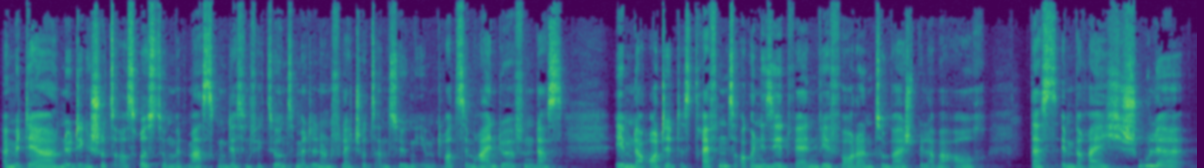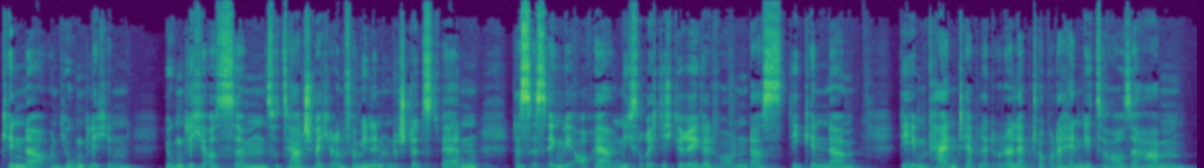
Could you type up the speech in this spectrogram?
äh, mit der nötigen Schutzausrüstung, mit Masken, Desinfektionsmitteln und vielleicht Schutzanzügen eben trotzdem rein dürfen, dass eben da Orte des Treffens organisiert werden. Wir fordern zum Beispiel aber auch, dass im Bereich Schule Kinder und Jugendlichen Jugendliche aus ähm, sozial schwächeren Familien unterstützt werden. Das ist irgendwie auch ja nicht so richtig geregelt worden, dass die Kinder, die eben kein Tablet oder Laptop oder Handy zu Hause haben,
